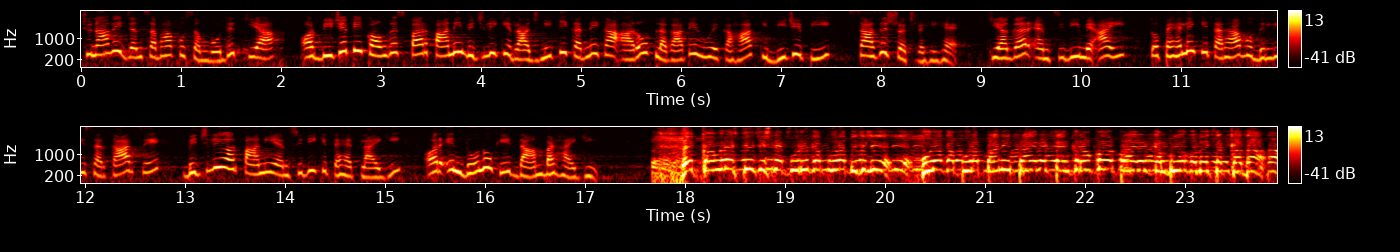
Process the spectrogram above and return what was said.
चुनावी जनसभा को संबोधित किया और बीजेपी कांग्रेस पर पानी बिजली की राजनीति करने का आरोप लगाते हुए कहा कि बीजेपी साजिश रच रही है। कि अगर एमसीडी में आई तो पहले की तरह वो दिल्ली सरकार से बिजली और पानी एमसीडी के तहत लाएगी और इन दोनों के दाम बढ़ाएगी। एक कांग्रेस थी जिसने पूरे का पूरा बिजली, पूरा का पूरा पानी प्राइवेट टैंकरों को और प्राइवेट कंपनियों को बेच रखा था।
